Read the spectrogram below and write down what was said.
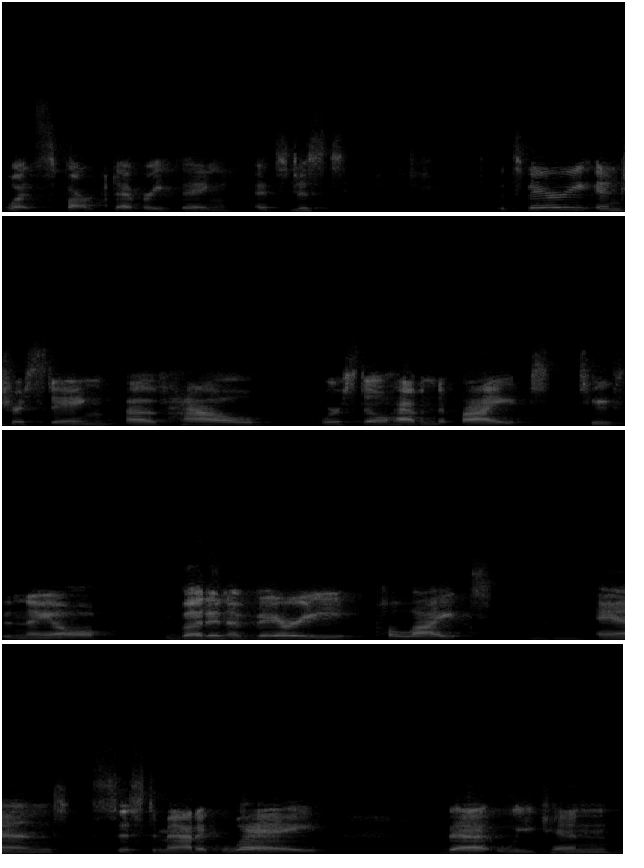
what sparked everything. It's just it's very interesting of how we're still having to fight tooth and nail but in a very polite and systematic way that we can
